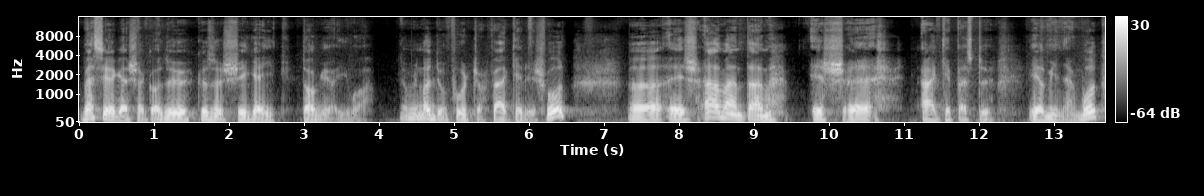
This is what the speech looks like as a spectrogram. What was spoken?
beszélgessek az ő közösségeik tagjaival. Ami nagyon furcsa felkérés volt, és elmentem, és elképesztő élményem volt.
